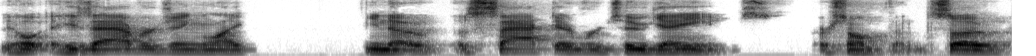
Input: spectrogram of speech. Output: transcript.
he'll, he's averaging like you know a sack every two games or something. So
